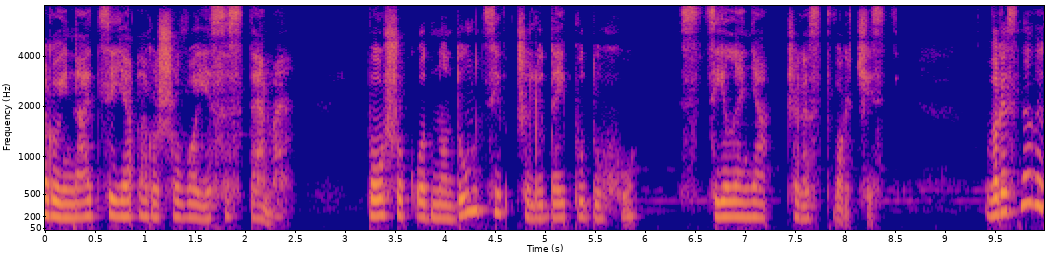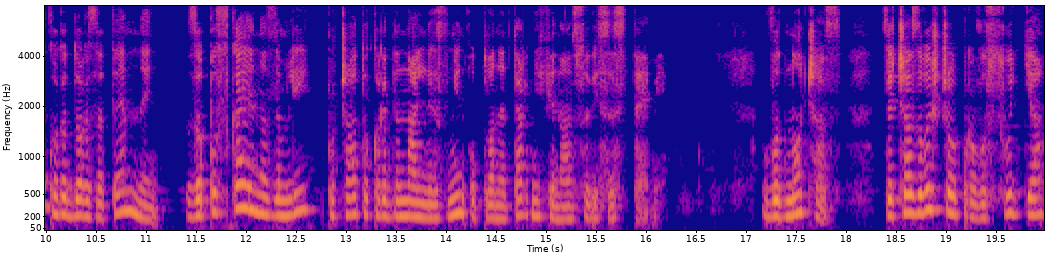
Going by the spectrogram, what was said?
Руйнація грошової системи, пошук однодумців чи людей по духу, зцілення через творчість. Вересневий коридор затемнень запускає на Землі початок кардинальних змін у планетарній фінансовій системі. Водночас це час вищого правосуддя,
